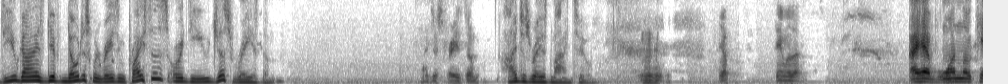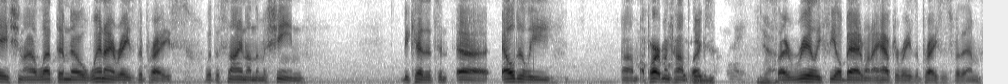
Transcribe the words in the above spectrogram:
do you guys give notice when raising prices, or do you just raise them? I just raised them. I just raised mine too. Yep. Same with us. I have one location. I'll let them know when I raise the price with a sign on the machine because it's an uh, elderly um, apartment complex. Yeah. So I really feel bad when I have to raise the prices for them.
